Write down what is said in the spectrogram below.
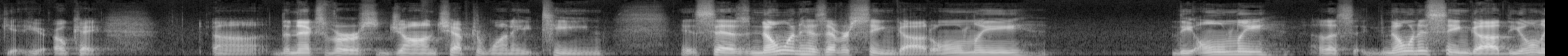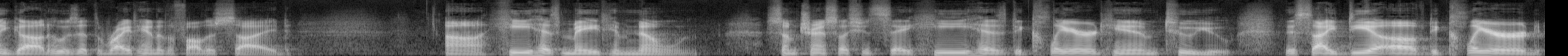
get here. Okay. Uh, the next verse, John chapter 1, 18. It says, No one has ever seen God, only the only, no one has seen God, the only God who is at the right hand of the Father's side. Uh, he has made him known. Some translations say, He has declared him to you. This idea of declared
